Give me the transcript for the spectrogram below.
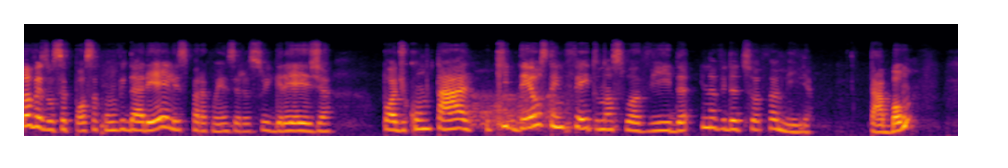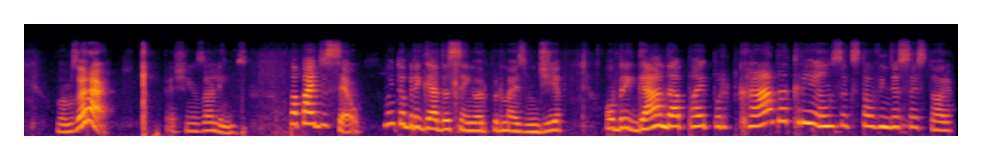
Talvez você possa convidar eles para conhecer a sua igreja, pode contar o que Deus tem feito na sua vida e na vida de sua família. Tá bom? Vamos orar. Fechem os olhinhos. Papai do céu, muito obrigada, Senhor, por mais um dia. Obrigada, Pai, por cada criança que está ouvindo essa história.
